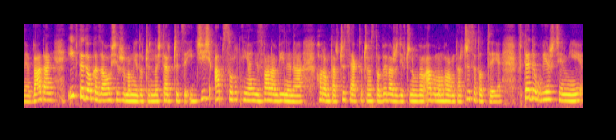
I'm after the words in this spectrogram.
e, badań i wtedy okazało się, że mam niedoczynność tarczycy i dziś absolutnie ja nie zwalam winy na chorą tarczycę, jak to często bywa, że dziewczyny mówią, a bo mam chorą tarczycę, to tyję. Wtedy uwierzcie mi, e,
